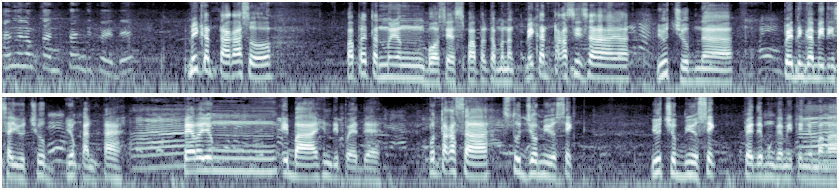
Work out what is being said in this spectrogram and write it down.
Ano lang kanta, hindi pwede. May kanta kaso, papalitan mo yung boses, papalitan mo ng... May kanta kasi sa YouTube na pwedeng gamitin sa YouTube, yung kanta. Pero yung iba, hindi pwede. Punta ka sa studio music, YouTube music, pwede mong gamitin yung mga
